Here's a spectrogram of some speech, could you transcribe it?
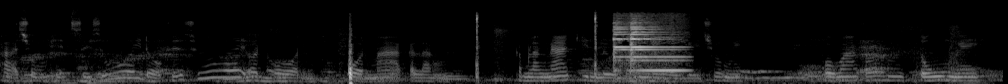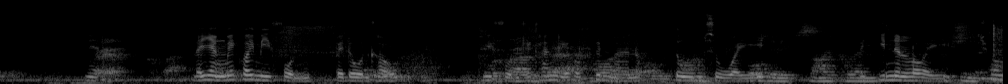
พาชมเห็ดสวยๆดอกสวยๆอ่อนๆอ่อนมากกำลังกำลังน่ากินเลยอร่อยเลยช่วงนี้ เพราะว่าก็ตูมไงเนี่ยและยังไม่ค่อยมีฝนไปโดนเขามีฝนแค่ครั้งเดียวเขาขึ้นมาเนาะตูมสวย ไปกินอร่อย ช่วง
